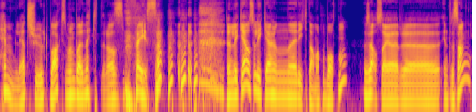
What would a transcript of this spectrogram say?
hemmelighet skjult bak, som hun bare nekter å face. hun liker jeg. Og så liker jeg hun rike rikdama på båten. Syns jeg også er uh, interessant.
